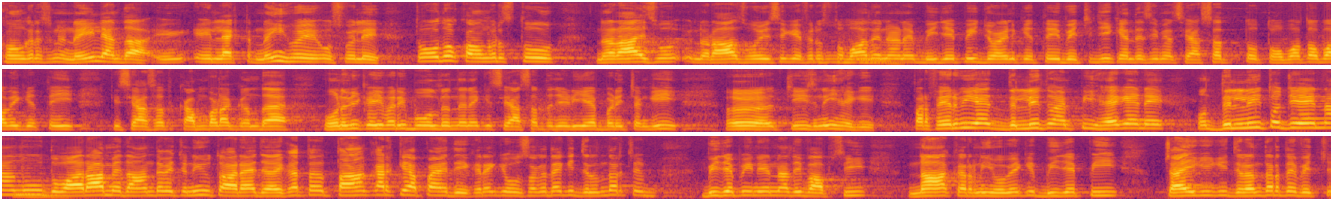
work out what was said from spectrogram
ਕਾਂਗਰਸ ਨੇ ਨਹੀਂ ਲੈਂਦਾ, ਇਹ ਇਲੈਕਟ ਨਹੀਂ ਹੋਏ ਉਸ ਵੇਲੇ, ਤਾਂ ਉਦੋਂ ਕਾਂਗਰਸ ਤੋਂ ਨਾਰਾਜ਼ ਹੋ, ਨਾਰਾਜ਼ ਹੋਏ ਸੀਗੇ, ਫਿਰ ਉਸ ਤੋਂ ਬਾਅਦ ਇਹਨਾਂ ਨੇ ਬੀਜੇਪੀ ਜੁਆਇਨ ਕੀਤੀ, ਵਿੱਚ ਜੀ ਕਹਿੰਦੇ ਸੀ ਮੈਂ ਸਿਆਸਤ ਤੋਂ ਤੋਬਾ ਤੋਬਾ ਵੀ ਕੀਤੀ, ਕਿ ਸਿਆਸਤ ਕੰਮ ਬੜਾ ਗੰਦਾ ਹੈ। ਹੁਣ ਵੀ ਕਈ ਵਾਰੀ ਬੋਲ ਦਿੰਦੇ ਨੇ ਕਿ ਸਿਆਸਤ ਜਿਹੜੀ ਹੈ ਬੜੀ ਚੰਗੀ ਚੀਜ਼ ਨਹੀਂ ਹੈਗੀ। ਪਰ ਫਿਰ ਵੀ ਇਹ ਦਿੱਲੀ ਤੋਂ ਐਮਪੀ ਹੈਗੇ ਨੇ, ਹੁਣ ਦਿੱਲੀ ਤੋਂ ਜੇ ਇਹਨਾਂ ਨੂੰ ਦੁਬਾਰਾ ਮੈਦਾਨ ਦੇ ਵਿੱਚ ਨਹੀਂ ਉਤਾਰਿਆ ਜਾਏਗਾ, ਤਾਂ ਤਾਂ ਕਰਕੇ ਆਪਾਂ ਇਹ ਦੇਖ ਰਹੇ ਕਿ ਹੋ ਸਕਦਾ ਹੈ ਕਿ ਜਲੰਧਰ 'ਚ ਬੀਜੇਪੀ ਨੇ ਇਹਨਾਂ ਦੀ ਵਾਪਸੀ ਨਾ ਕਰਨੀ ਹੋਵੇ, ਕਿ ਬੀਜੇਪੀ ਚਾਹੇਗੀ ਕਿ ਜਲੰਧਰ ਦੇ ਵਿੱਚ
